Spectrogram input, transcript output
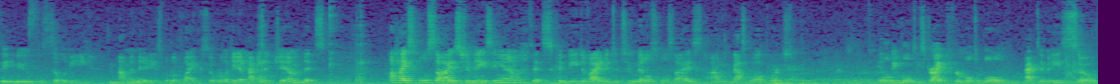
the new facility um, amenities would look like. So we're looking at having a gym that's a high school sized gymnasium that could be divided into two middle school sized um, basketball courts. It'll be multi-striped for multiple activities, so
